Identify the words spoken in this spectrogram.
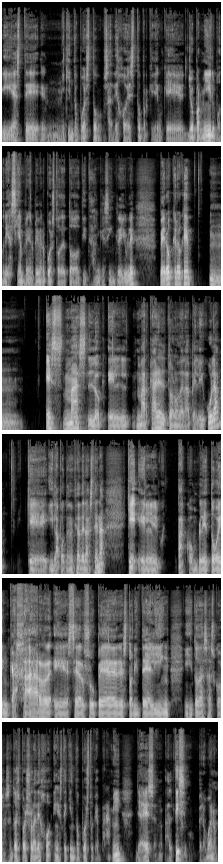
Y este, en mi quinto puesto, o sea, dejo esto porque aunque yo por mí lo pondría siempre en el primer puesto de todo Titán, que es increíble, pero creo que mm, es más lo, el marcar el tono de la película que, y la potencia de la escena que el pack completo, encajar, eh, ser súper storytelling y todas esas cosas. Entonces, por eso la dejo en este quinto puesto, que para mí ya es altísimo. Pero bueno,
